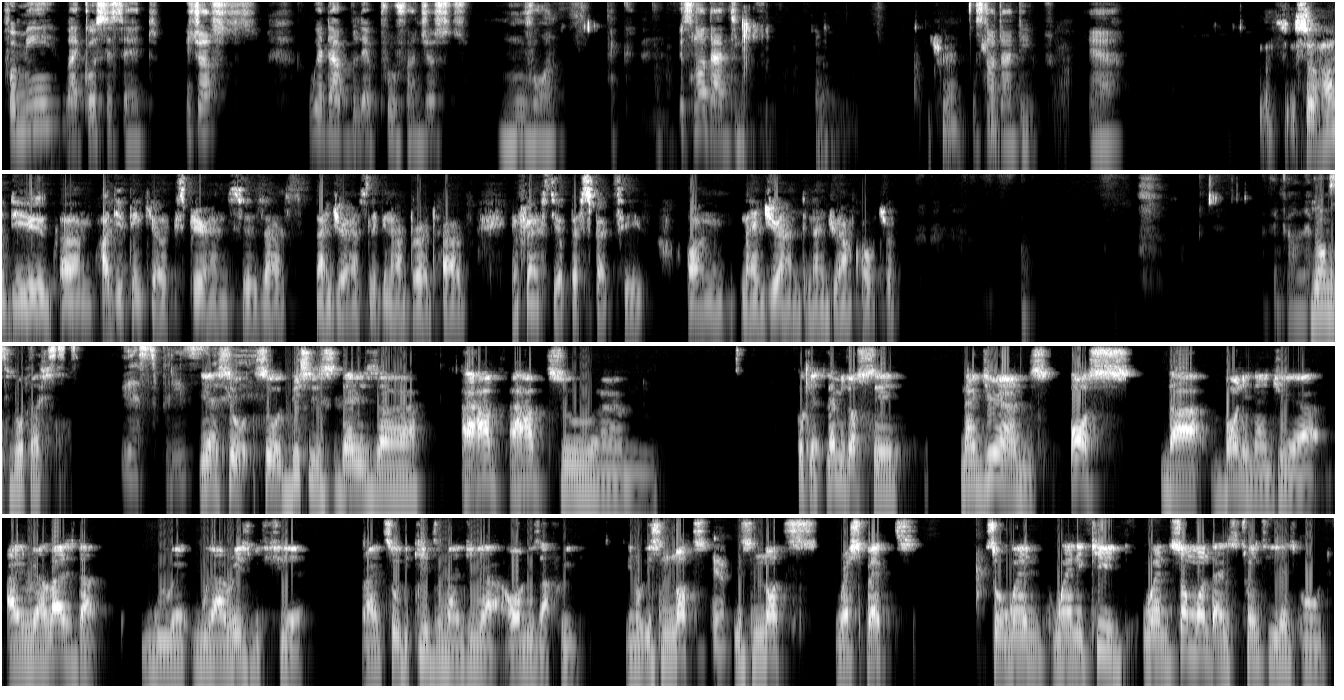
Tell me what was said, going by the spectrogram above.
for me, like Kosi said, you just wear that bulletproof and just move on. Like, it's not that deep. True. It's not that deep. Yeah. So how do you um how do you think your experiences as Nigerians living abroad have influenced your perspective on Nigeria and the Nigerian culture? I think I'll let You want me to go go first? Yes, please. Yeah, so so this is there is uh I have I have to um okay, let me just say Nigerians, us that are born in Nigeria, I realize that we were, we are raised with fear, right? So the kids in Nigeria are always afraid. You know, it's not Yeah. it's not respect. So when when a kid when someone that is 20 years old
